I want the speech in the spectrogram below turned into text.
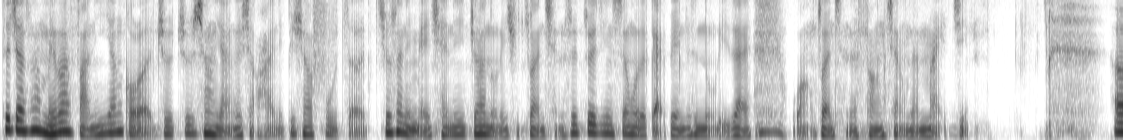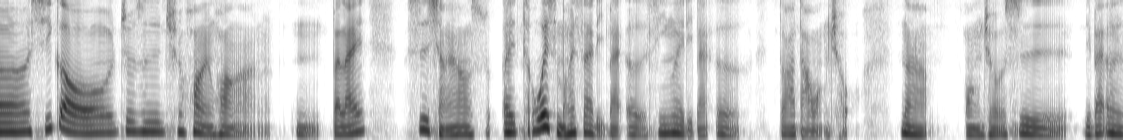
再加上没办法，你养狗了就就像养一个小孩，你必须要负责。就算你没钱，你就要努力去赚钱。所以最近生活的改变就是努力在往赚钱的方向在迈进。呃，洗狗就是去晃一晃啊，嗯，本来。是想要说，哎，他为什么会是在礼拜二？是因为礼拜二都要打网球。那网球是礼拜二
